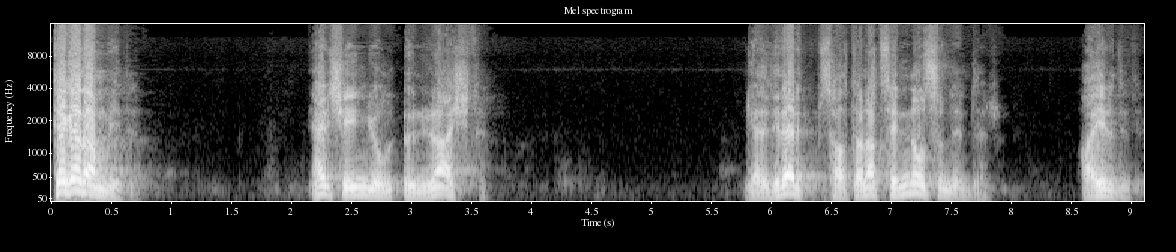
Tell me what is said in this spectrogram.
Tek adam mıydı? Her şeyin yol önünü açtı. Geldiler, saltanat senin olsun dediler. Hayır dedi.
